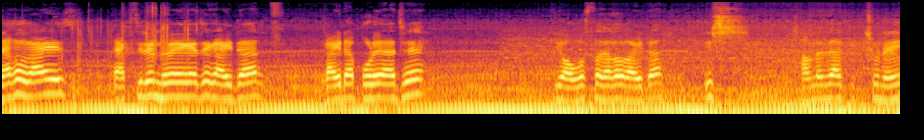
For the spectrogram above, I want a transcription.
দেখো গাইস অ্যাক্সিডেন্ট হয়ে গেছে গাড়িটার। গাড়িটা পড়ে আছে। কি অবস্থা দেখো গাড়িটা? ইস, সামনে দেওয়া কিচ্ছু নেই।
